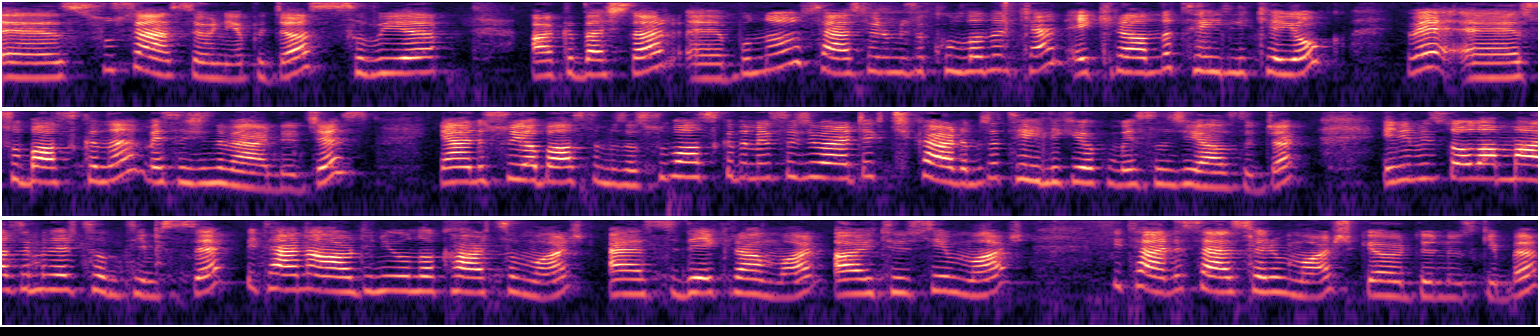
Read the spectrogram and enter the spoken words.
e, su sensörünü yapacağız. Sıvıyı arkadaşlar e, bunu sensörümüzü kullanırken ekranda tehlike yok ve e, su baskını mesajını verdireceğiz. Yani suya bastığımızda su baskını mesajı verecek, çıkardığımızda tehlike yok mesajı yazdıracak. Elimizde olan malzemeleri tanıtayım size. Bir tane Arduino kartım var, LCD ekran var, I2C'm var. Bir tane sensörüm var gördüğünüz gibi.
